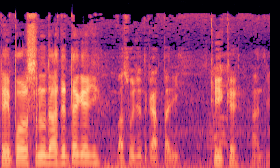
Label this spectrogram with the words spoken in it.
ਤੇ ਪੁਲਿਸ ਨੂੰ ਦੱਸ ਦਿੱਤਾ ਗਿਆ ਜੀ? ਬਸ ਸੂਚਿਤ ਕਰਤਾ ਜੀ। ਠੀਕ ਹੈ। ਹਾਂਜੀ।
